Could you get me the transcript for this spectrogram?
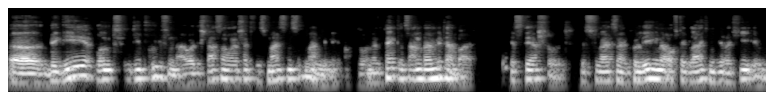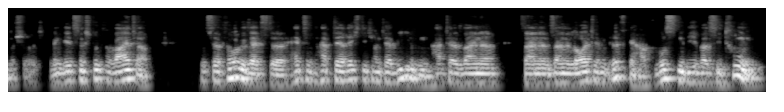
äh, BG und die prüfen. Aber die Staatsanwaltschaft ist meistens unangenehmer. So, und dann fängt es an beim Mitarbeiter. Ist der schuld? Ist vielleicht sein Kollege da auf der gleichen Hierarchieebene schuld? Dann geht es eine Stufe weiter. Ist der Vorgesetzte, hätte, hat der richtig unterwiesen? Hat er seine, seine, seine Leute im Griff gehabt? Wussten die, was sie tun?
